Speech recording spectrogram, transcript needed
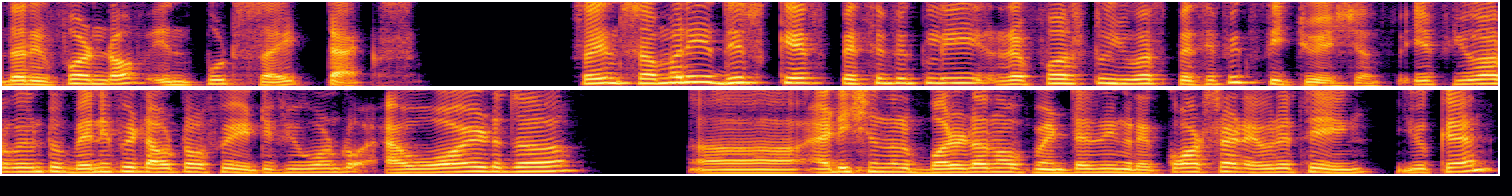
the refund of input side tax. So in summary, this case specifically refers to your specific situations. If you are going to benefit out of it, if you want to avoid the uh, additional burden of maintaining records and everything, you can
